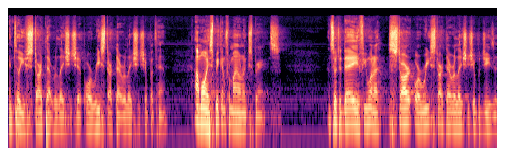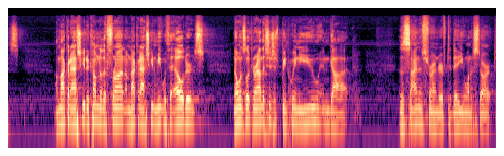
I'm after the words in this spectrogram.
until you start that relationship or restart that relationship with Him. I'm always speaking from my own experience. And so today, if you want to start or restart that relationship with Jesus, I'm not going to ask you to come to the front. I'm not going to ask you to meet with the elders. No one's looking around. This is just between you and God. As a sign of surrender, if today you want to start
